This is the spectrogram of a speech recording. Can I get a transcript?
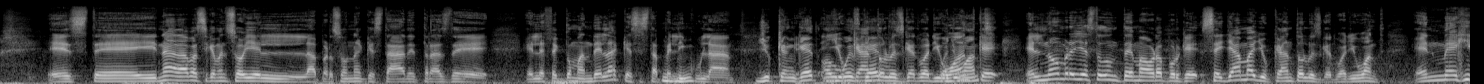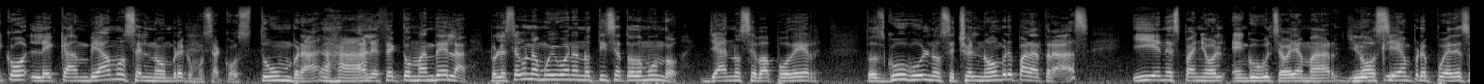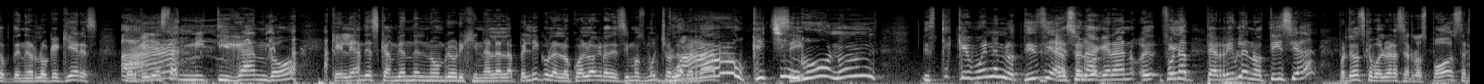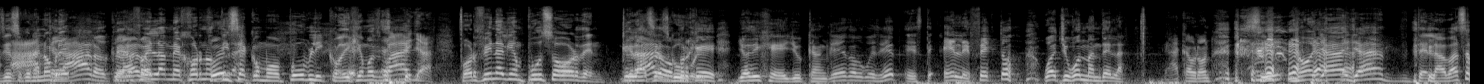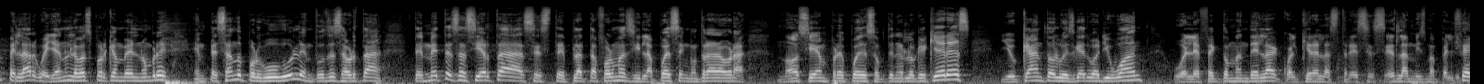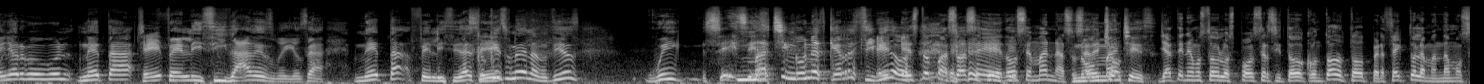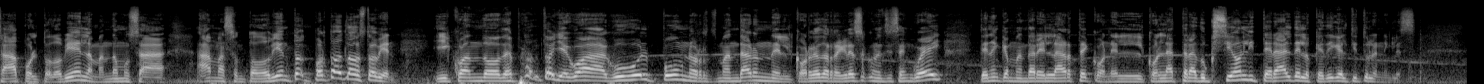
Este, y nada, básicamente soy el- la persona que está detrás de El Efecto Mandela, que es esta película. You can get, You always can't get, always get what you, want, Que el nombre ya es todo un tema ahora porque se llama You can't always get what you want. En México le cambiamos el nombre como se acostumbra Ajá. al efecto Mandela. Pero les tengo una muy buena noticia a todo mundo. Ya no se va a poder. Entonces Google nos echó el nombre para atrás. Y en español, en Google se va a llamar You No siempre puedes obtener lo que quieres. Porque Ah. ya están mitigando que le andes cambiando el nombre original a la película, lo cual lo agradecimos mucho, la verdad. ¡Wow! ¡Qué chingón! No mames. es que qué buena noticia. Es una pero- gran, eh, fue una terrible noticia, pero tenemos que volver a hacer los pósters y eso Ah, con el nombre. claro, Pero claro. fue la mejor noticia la- como público. Dijimos, vaya, por fin alguien puso orden. Gracias, Google. porque yo dije, you can get, always get, este, el efecto, what you want Mandela. Ah, cabrón. Sí, no, ya, ya te la vas a pelar, güey. Ya no le vas a poder cambiar el nombre empezando por Google. Entonces ahorita te metes a ciertas este, plataformas y la puedes encontrar ahora. No siempre puedes obtener lo que quieres. You can't always get what you want. O el efecto Mandela, cualquiera de las tres es, es la misma película. Señor Google, neta, Sí. felicidades, güey. O sea, neta, felicidades. Creo que es una de las noticias, güey, Sí, sí. más chingonas que he recibido. Eh, Esto pasó hace dos semanas. O sea, No de hecho, manches. ya tenemos todos los pósters y todo, con todo, todo perfecto. La mandamos a Apple, todo bien. La mandamos a Amazon, todo bien. to- por todos lados, todo bien. Y cuando de pronto llegó a Google, pum, nos mandaron el correo de regreso que nos dicen, güey, tienen que mandar el arte con, el, con la traducción literal de lo que diga el título en inglés.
